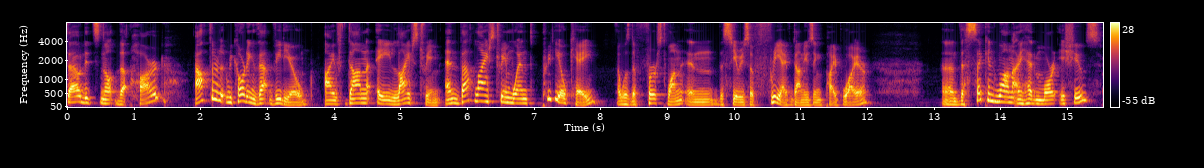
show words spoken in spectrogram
out it's not that hard. After recording that video, I've done a live stream and that live stream went pretty okay. That was the first one in the series of three I've done using Pipewire. Uh, the second one I had more issues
